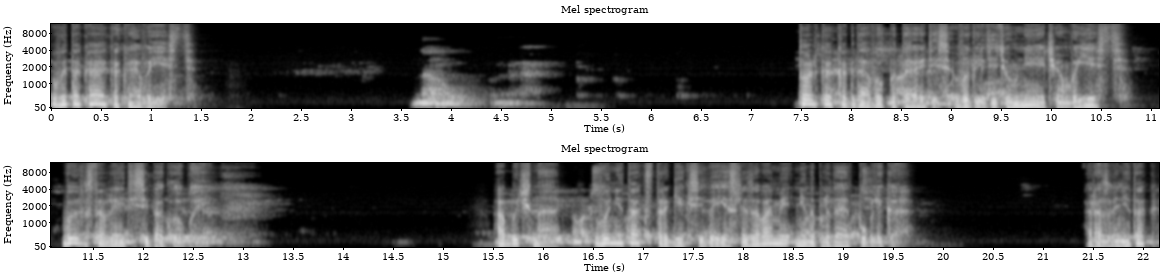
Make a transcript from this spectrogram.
Вы такая, какая вы есть. Только когда вы пытаетесь выглядеть умнее, чем вы есть, вы выставляете себя глупой. Обычно вы не так строги к себе, если за вами не наблюдает публика. Разве не так?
